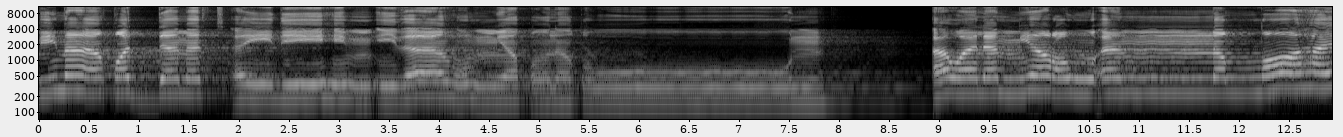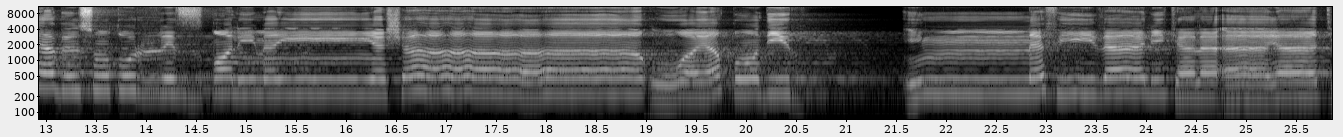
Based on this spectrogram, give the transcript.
بما قدمت أيديهم إذا هم يقنطون. أولم يروا أن الله يبسط الرزق لمن يشاء ويقدر. إن في ذلك لآيات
